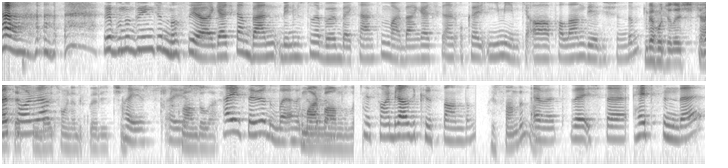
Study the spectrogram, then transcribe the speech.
Ve bunu duyunca nasıl ya? Gerçekten ben benim üstüme böyle beklentim var. Ben gerçekten o kadar iyi miyim ki aa falan diye düşündüm. Ve hocaları şikayet Ve sonra- ettim bahis oynadıkları için. Hayır, hayır. Tutuklandılar. Hayır seviyordum bayağı Kumar hocaları. bağımlıları. Ve Sonra birazcık hırslandım. Hırslandın mı? Evet ve işte hepsinde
